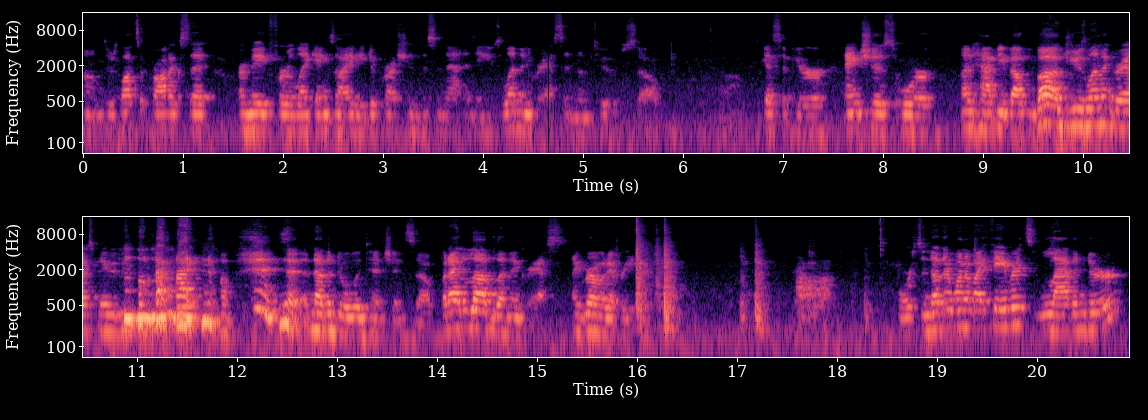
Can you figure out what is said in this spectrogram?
um, there's lots of products that are made for like anxiety, depression, this and that, and they use lemongrass in them too. So, I guess if you're anxious or unhappy about the bugs, use lemongrass. Maybe I don't know. Another dual intention. So, but I love lemongrass. I grow it every year. Of course, another one of my favorites, lavender.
